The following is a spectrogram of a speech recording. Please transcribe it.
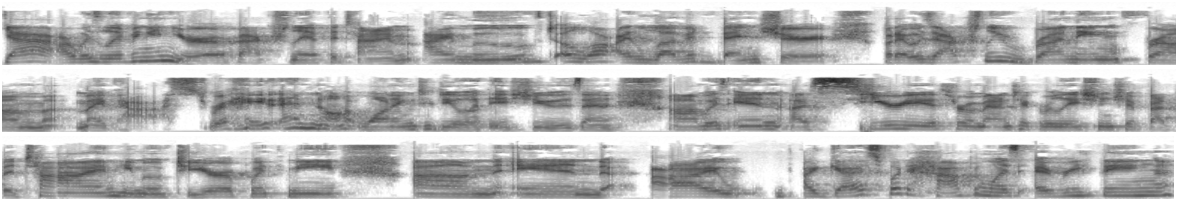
Yeah, I was living in Europe actually at the time. I moved a lot. I love adventure, but I was actually running from my past, right? And not wanting to deal with issues. And I um, was in a serious romantic relationship at the time. He moved to Europe with me. Um, and I, I guess what happened was everything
